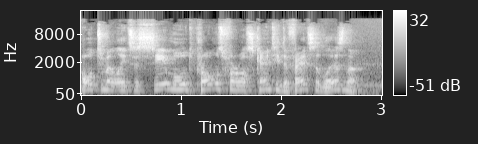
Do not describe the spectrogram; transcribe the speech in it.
ultimately it's the same old problems for Ross County defensively, isn't it?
